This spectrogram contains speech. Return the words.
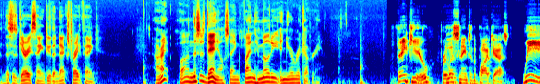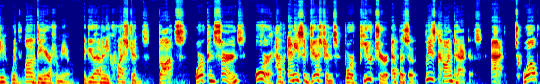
And this is Gary saying, do the next right thing. All right. Well, and this is Daniel saying, "Find the humility in your recovery." Thank you for listening to the podcast. We would love to hear from you. If you have any questions, thoughts, or concerns, or have any suggestions for future episodes, please contact us at 12th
